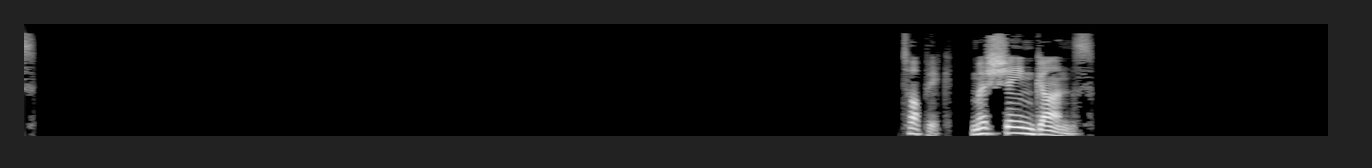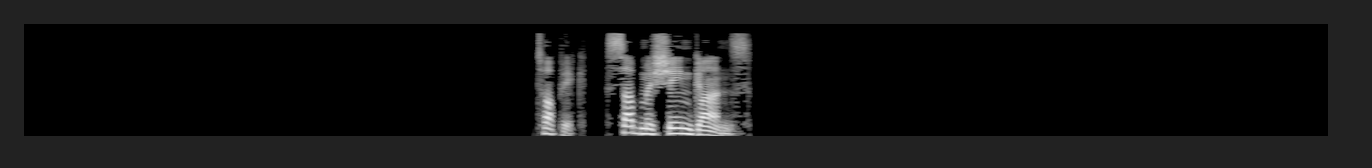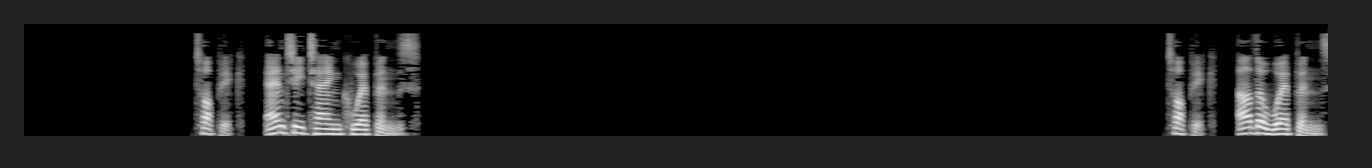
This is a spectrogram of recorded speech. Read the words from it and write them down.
Topic: Machine guns. Topic: Submachine guns. Topic: Anti-tank weapons. Topic: Other weapons.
